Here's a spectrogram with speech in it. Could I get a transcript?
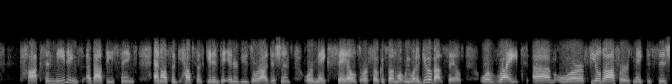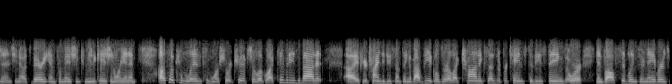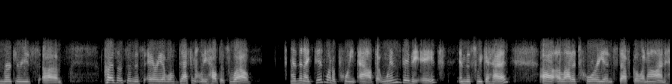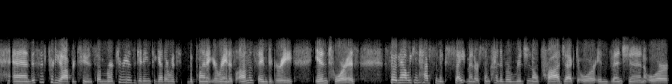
talks and meetings about these things and also helps us get into interviews or auditions or make sales or focus on what we want to do about sales or write um, or field offers, make decisions. You know, it's very information communication oriented. Also, can lend to more short trips or local activities about it. Uh, if you're trying to do something about vehicles or electronics as it pertains to these things, or involve siblings or neighbors, Mercury's uh, presence in this area will definitely help as well. And then I did want to point out that Wednesday the 8th in this week ahead, uh, a lot of Taurian stuff going on. And this is pretty opportune. So Mercury is getting together with the planet Uranus on the same degree in Taurus. So now we can have some excitement or some kind of original project or invention or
